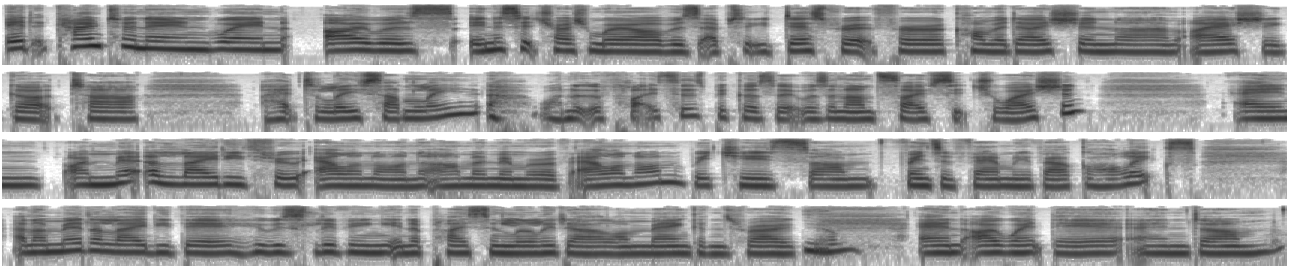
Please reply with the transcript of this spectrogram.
it came to an end when I was in a situation where I was absolutely desperate for accommodation. Um, I actually got, uh, I had to leave suddenly one of the places because it was an unsafe situation. And I met a lady through Al Anon. I'm a member of Al Anon, which is um, Friends and Family of Alcoholics. And I met a lady there who was living in a place in Lilydale on Mangans Road. Yep. And I went there and um,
